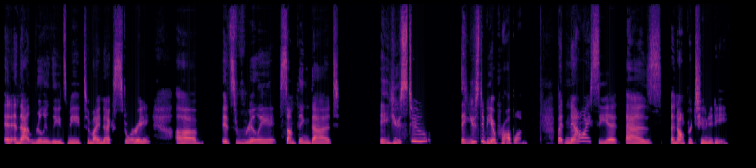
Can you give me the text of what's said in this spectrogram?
And, and that really leads me to my next story. Uh, it's really something that it used to, it used to be a problem, but now I see it as an opportunity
